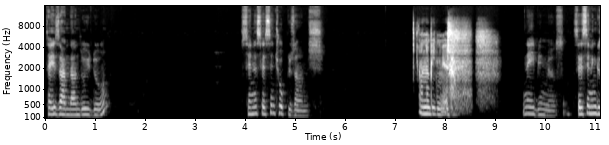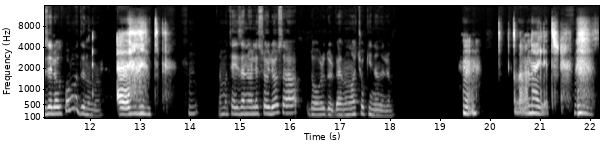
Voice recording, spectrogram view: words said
teyzenden duyduğum senin sesin çok güzelmiş. Onu bilmiyorum. Neyi bilmiyorsun? Sesinin güzel olup olmadığını mı? Evet. Ama teyzen öyle söylüyorsa doğrudur. Ben ona çok inanırım. Hı. O zaman öyledir.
